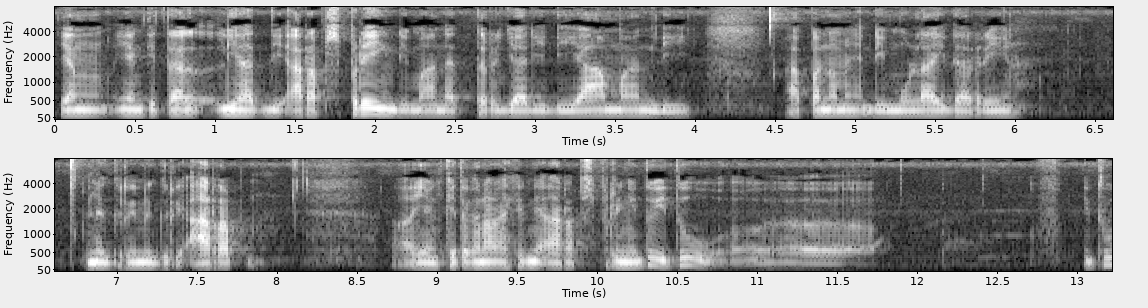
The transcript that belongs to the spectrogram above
yang yang kita lihat di Arab Spring di mana terjadi di Yaman di apa namanya dimulai dari negeri-negeri Arab uh, yang kita kenal akhirnya Arab Spring itu itu itu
